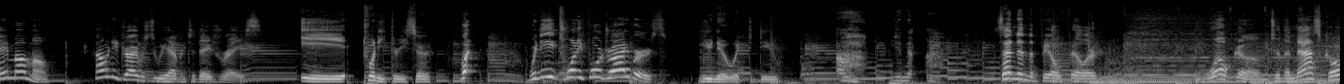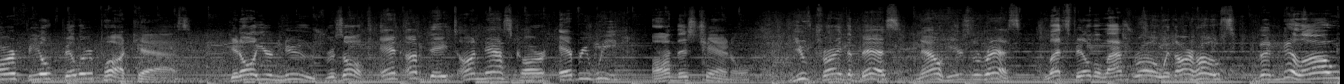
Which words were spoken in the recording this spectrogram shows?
Hey Momo, how many drivers do we have in today's race? E 23, sir. What? We need 24 drivers! You know what to do. Ah, you know. Send in the field filler. Welcome to the NASCAR Field Filler Podcast. Get all your news, results, and updates on NASCAR every week on this channel. You've tried the best, now here's the rest. Let's fill the last row with our host, Vanilla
